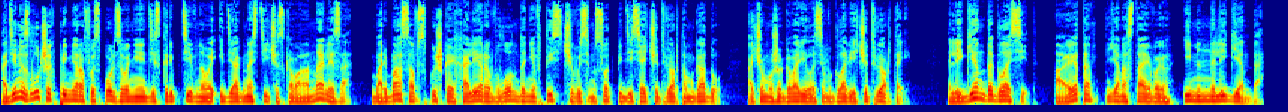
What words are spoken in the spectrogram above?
Один из лучших примеров использования дескриптивного и диагностического анализа – борьба со вспышкой холеры в Лондоне в 1854 году, о чем уже говорилось в главе 4. Легенда гласит, а это, я настаиваю, именно легенда,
